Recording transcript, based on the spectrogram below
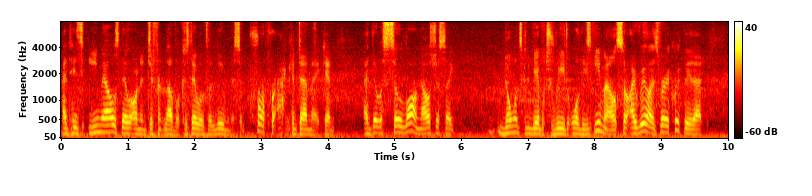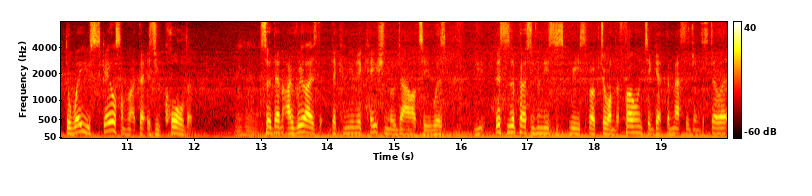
and his emails they were on a different level because they were voluminous and proper academic, and and they were so long. I was just like, no one's going to be able to read all these emails. So I realized very quickly that the way you scale something like that is you call them. Mm-hmm. So then I realized that the communication modality was you, this is a person who needs to be spoke to on the phone to get the message and distill it.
